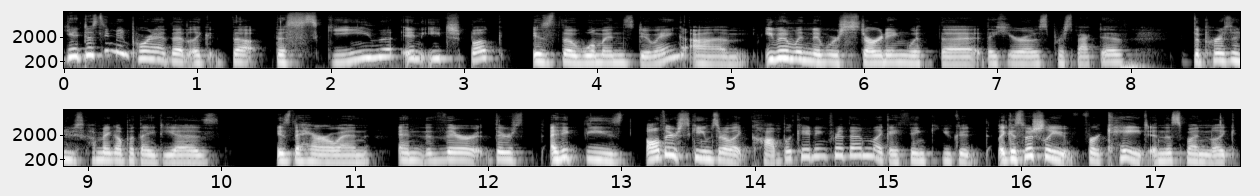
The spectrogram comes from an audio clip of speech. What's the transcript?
yeah, it does seem important that like the the scheme in each book is the woman's doing. Um, even when we're starting with the the hero's perspective, the person who's coming up with ideas is the heroine, and there there's I think these all their schemes are like complicating for them. Like I think you could like especially for Kate in this one, like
